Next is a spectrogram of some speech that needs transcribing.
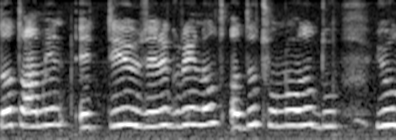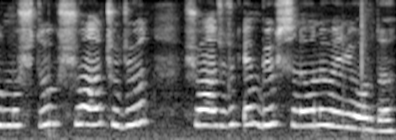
da tahmin ettiği üzere Greenwood adı turnuvada duyulmuştu. Şu an çocuğun şu an çocuk en büyük sınavını veriyordu.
